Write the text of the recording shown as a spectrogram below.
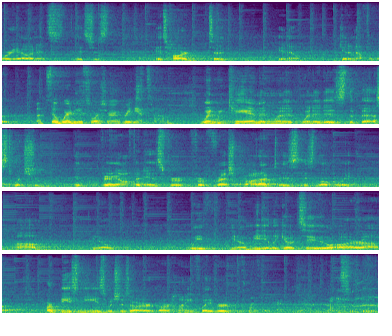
Oreo, and it's it's just it's hard to you know get enough of it. So, where do you source your ingredients from? When we can, and when it when it is the best, which it, it very often is for, for fresh product, is is locally. Um, you know, we you know immediately go to our uh, our bee's knees, which is our, our honey flavor. It's My favorite. Yeah, that one's so good.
